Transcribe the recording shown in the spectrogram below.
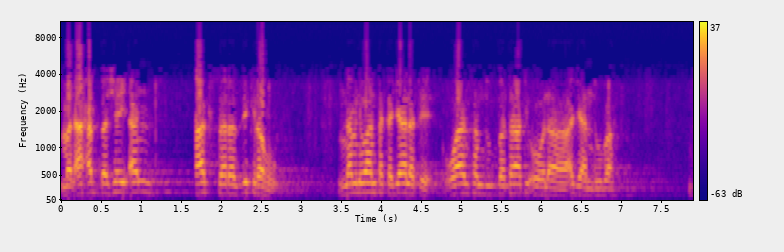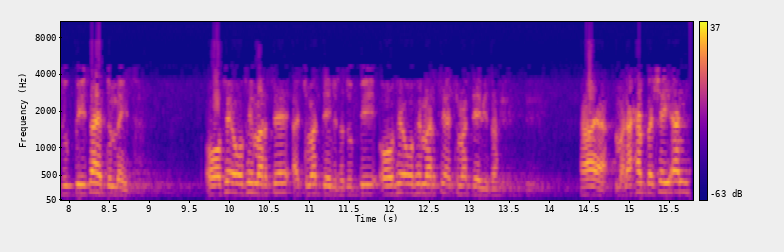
من أحب شيئا أكثر ذكره jaalate waan san dubbataati oolaa ajaan duuba dubbii isaa heddummeeysa oofee oofee marsee achumat deebisa dubbii oofee oofee marsee achumat deebisa haya man ahabba shay'an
